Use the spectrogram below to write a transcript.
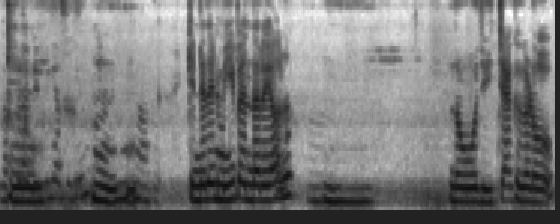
ਲੱਕੜਾਂ ਦਿੱਲੀਆਂ ਸੀਗੀਆਂ। ਹੂੰ ਕਿੰਨੇ ਦਿਨ ਮੀਂਹ ਪੈਂਦਾ ਰਿਹਾ ਨਾ? ਲੋ ਜੀ ਚੈੱਕ ਕਰੋ।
